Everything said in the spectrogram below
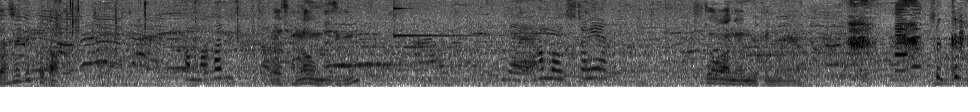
진짜 핵 이쁘다. 엄마 사진 찍자. 야, 잘 나오는데 지금? 네 한번 수정해야 돼. 수정하는 그녀예요. 댓글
